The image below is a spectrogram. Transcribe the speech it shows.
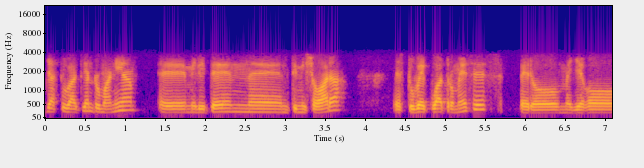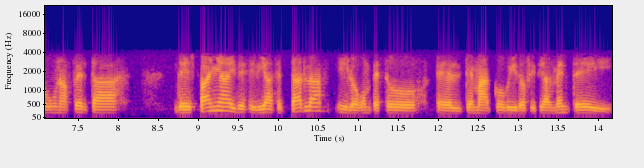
ya estuve aquí en Rumanía eh, milité en, Timisoara, estuve cuatro meses, pero me llegó una oferta de España y decidí aceptarla y luego empezó el tema COVID oficialmente y,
